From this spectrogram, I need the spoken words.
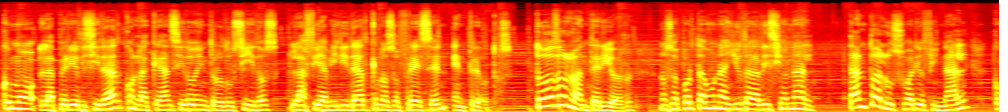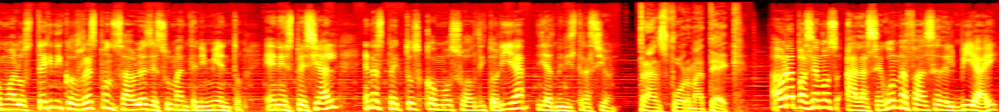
como la periodicidad con la que han sido introducidos, la fiabilidad que nos ofrecen, entre otros. Todo lo anterior nos aporta una ayuda adicional, tanto al usuario final como a los técnicos responsables de su mantenimiento, en especial en aspectos como su auditoría y administración. Transformatec. Ahora pasemos a la segunda fase del BI,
